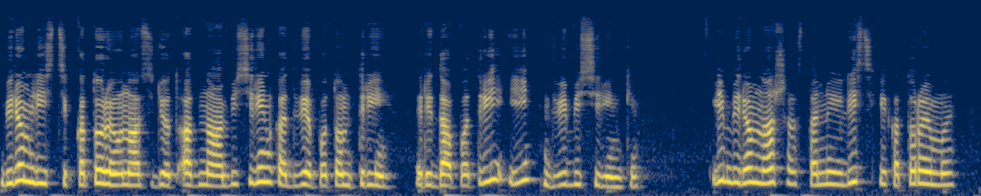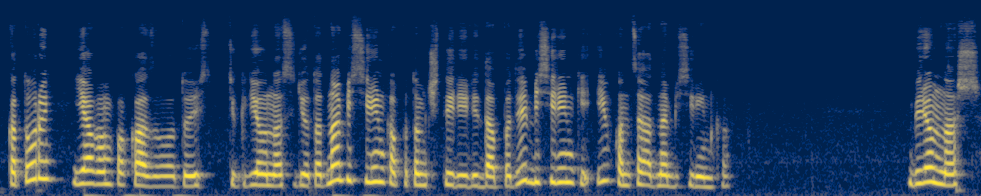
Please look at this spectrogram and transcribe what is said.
Берем листик, который у нас идет одна бисеринка, две, потом три ряда по три и две бисеринки. И берем наши остальные листики, которые мы, который я вам показывала. То есть, где у нас идет одна бисеринка, потом 4 ряда по 2 бисеринки и в конце одна бисеринка. Берем наш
